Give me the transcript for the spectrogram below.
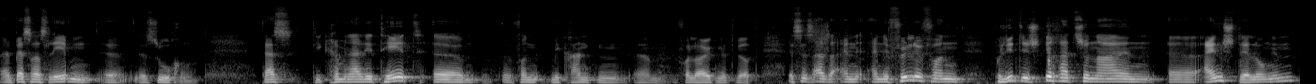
ein besseres Leben äh, suchen, dass die Kriminalität äh, von Migranten ähm, verleugnet wird. Es ist also eine, eine Fülle von politisch irrationalen Einstellungen.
